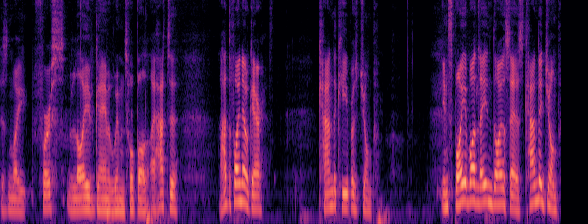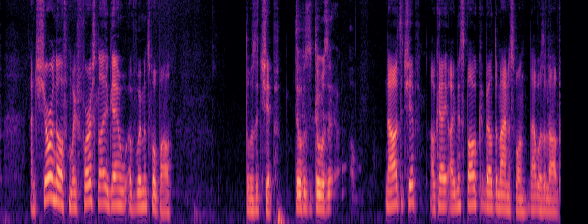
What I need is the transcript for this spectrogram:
this is my first live game of women's football. I had to, I had to find out, Gar, can the keepers jump? In spite of what Leighton Doyle says, can they jump? And sure enough, my first live game of women's football, there was a chip. There was there was a No, it's a chip. Okay, I misspoke about the one. That was a lob.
